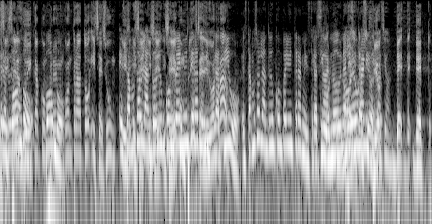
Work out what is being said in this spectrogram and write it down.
pero se Pombo, adjudica, comprar Pombo. un contrato y se sum- y- y Estamos se- y hablando se- de un se convenio cumplir, se interadministrativo. Estamos hablando de un convenio interadministrativo, Exacto, no de una no de una licitación. De- de- de to-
